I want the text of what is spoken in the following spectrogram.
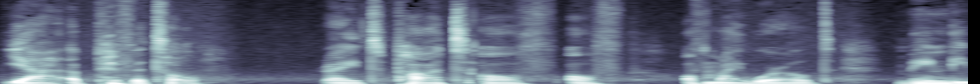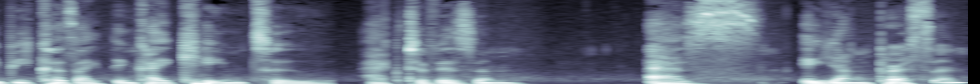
yeah, a pivotal, right, part of, of of my world, mainly because I think I came to activism as a young person.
